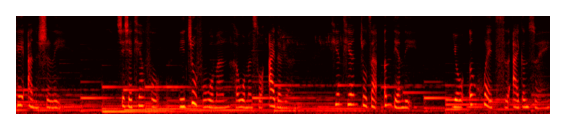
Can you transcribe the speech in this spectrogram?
黑暗的势力。谢谢天父，你祝福我们和我们所爱的人，天天住在恩典里。有恩惠慈爱跟随，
